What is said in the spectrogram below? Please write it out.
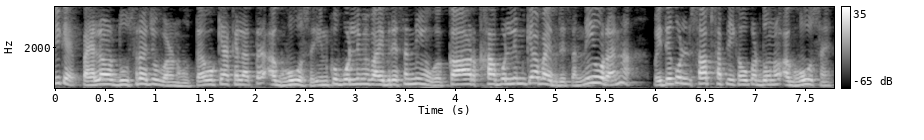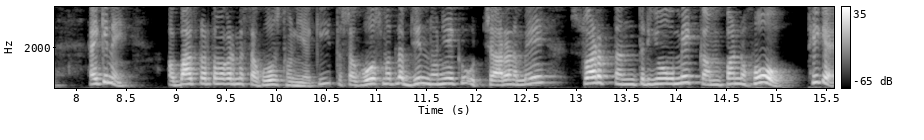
ठीक है, पहला और दूसरा जो वर्ण होता है, वो क्या कहलाता है? अघोष है। इनको बोलने में वाइब्रेशन नहीं होगा। का और खा बोलने में क्या वाइब्रेशन नहीं हो रहा है ना? भाई देखो साफ़ साफ़ लिखा ऊपर दोनों अघोष हैं, है कि नहीं? अब बात करता हूँ अगर मैं सघोष ध्वनिया की तो सघोष मतलब जिन ध्वनिया के उच्चारण में स्वर तंत्रियों में कंपन हो, ठीक है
